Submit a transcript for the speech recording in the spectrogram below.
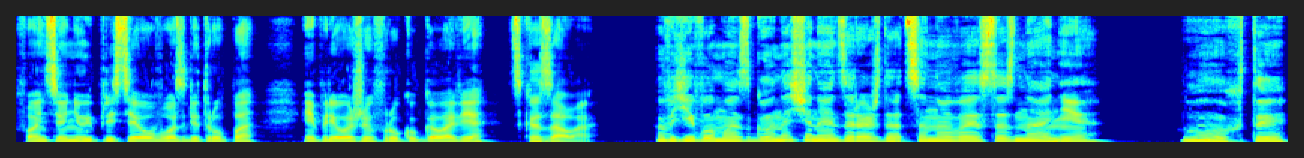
Фан Сюнюй присел возле трупа и, приложив руку к голове, сказала. «В его мозгу начинает зарождаться новое сознание. Ух ты,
